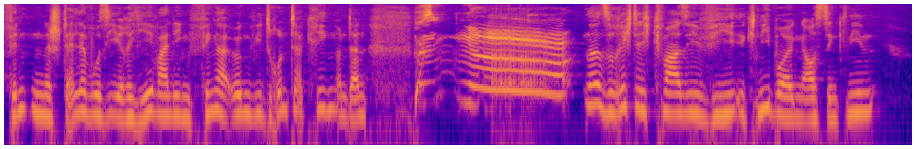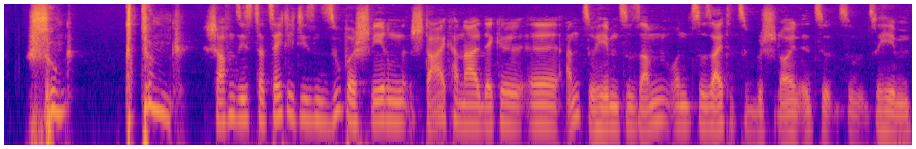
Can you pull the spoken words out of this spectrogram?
finden eine Stelle, wo sie ihre jeweiligen Finger irgendwie drunter kriegen und dann ne, so richtig quasi wie Kniebeugen aus den Knien. Schunk, ktunk, schaffen sie es tatsächlich, diesen super schweren Stahlkanaldeckel äh, anzuheben zusammen und zur Seite zu, beschleun äh, zu, zu, zu heben.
